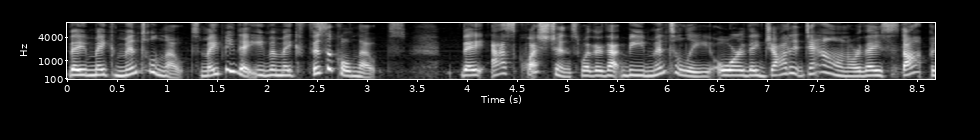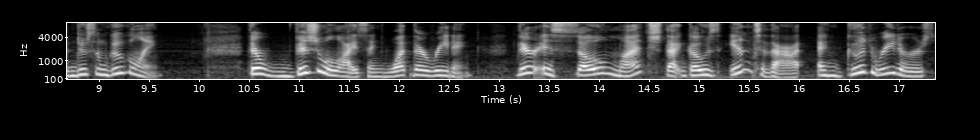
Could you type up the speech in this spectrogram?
They make mental notes. Maybe they even make physical notes. They ask questions, whether that be mentally or they jot it down or they stop and do some Googling. They're visualizing what they're reading. There is so much that goes into that, and good readers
